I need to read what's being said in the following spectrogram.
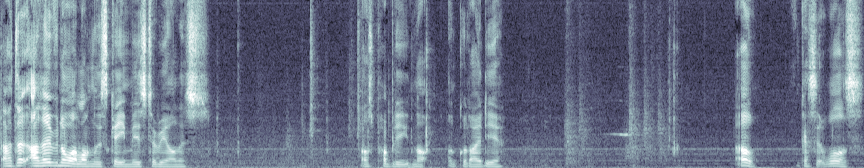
I don't, I don't even know how long this game is, to be honest. That was probably not a good idea. Oh, I guess it was.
